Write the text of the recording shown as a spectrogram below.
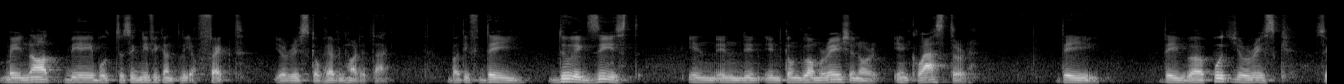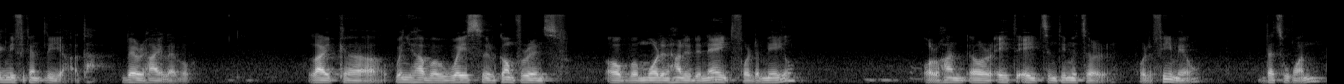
may not be able to significantly affect your risk of having heart attack. But if they do exist in, in, in, conglomeration or in cluster, they, they uh, put your risk significantly at a very high level. Like uh, when you have a waist circumference of more than 108 for the male, or, or 88 centimeter for the female, that's one.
